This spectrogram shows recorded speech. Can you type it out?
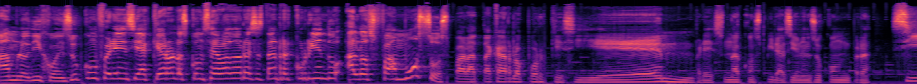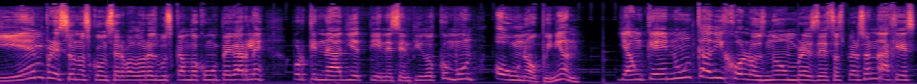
AMLO dijo en su conferencia que ahora los conservadores están recurriendo a los famosos para atacarlo porque siempre es una conspiración en su contra. Siempre son los conservadores buscando cómo pegarle porque nadie tiene sentido común o una opinión. Y aunque nunca dijo los nombres de estos personajes,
